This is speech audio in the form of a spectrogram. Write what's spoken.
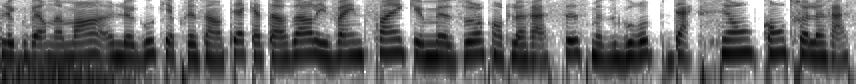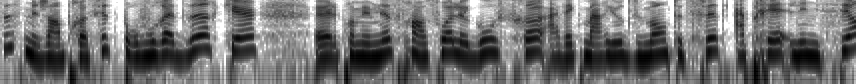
Le gouvernement Legault qui a présenté à 14 heures les 25 mesures contre le racisme du groupe d'action contre le racisme. Et j'en profite pour vous redire que euh, le premier ministre François Legault sera avec Mario Dumont tout de suite après l'émission.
